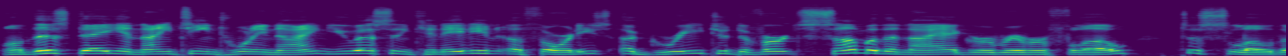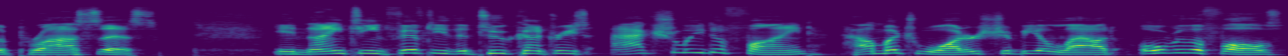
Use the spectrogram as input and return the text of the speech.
On this day in 1929, U.S. and Canadian authorities agreed to divert some of the Niagara River flow to slow the process. In 1950, the two countries actually defined how much water should be allowed over the falls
